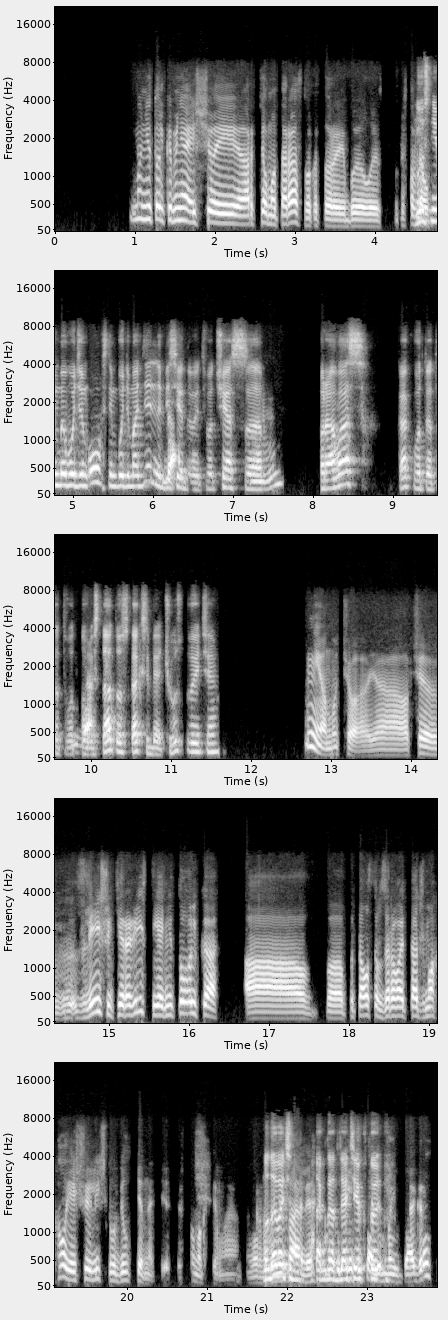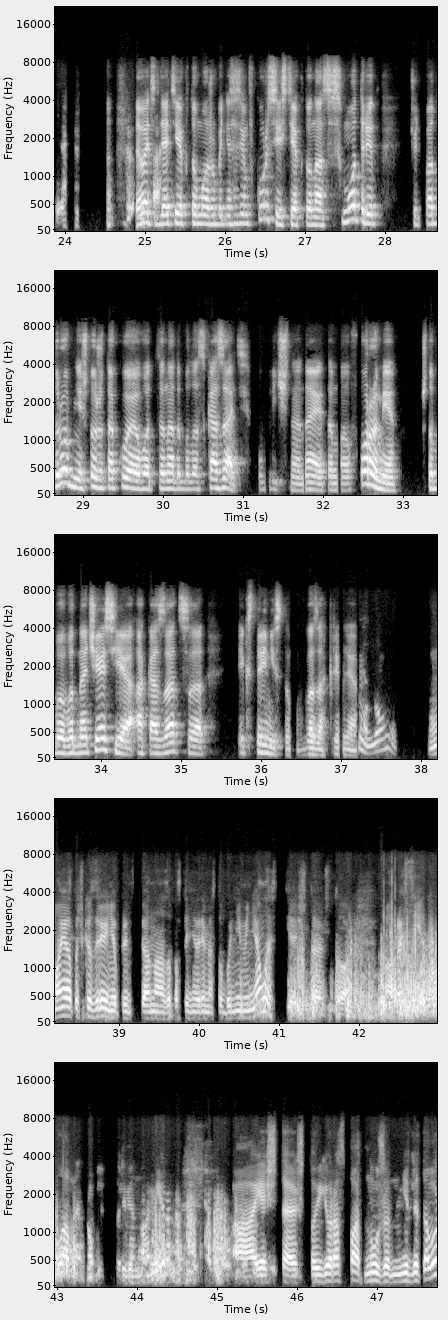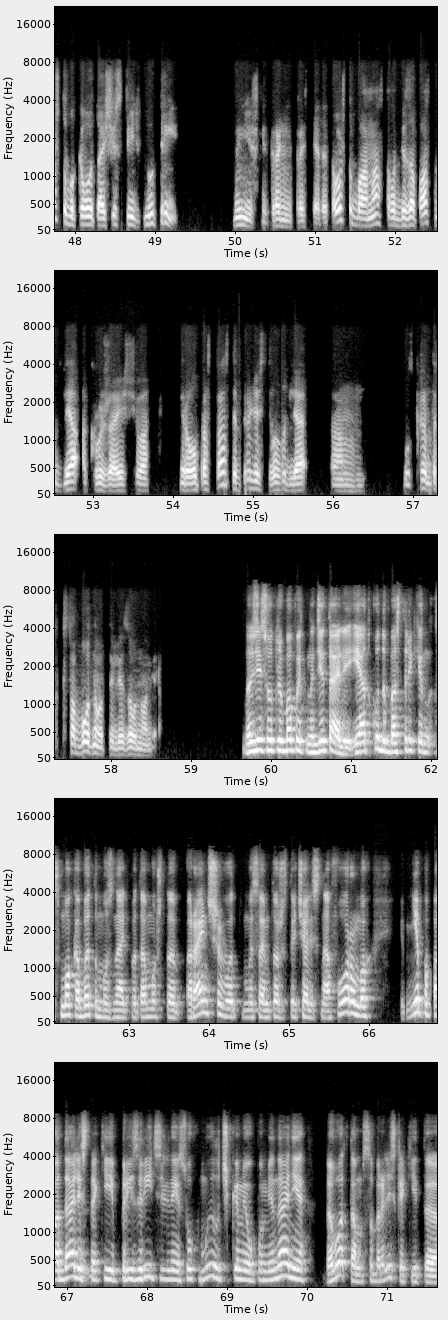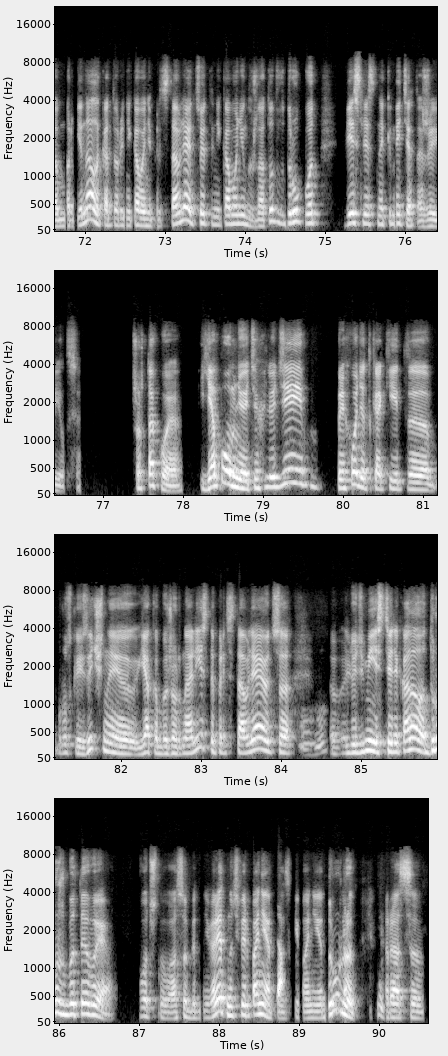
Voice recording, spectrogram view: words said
Ну, не только меня, еще и Артема Тарасова, который был... Ну, с ним мы будем, с ним будем отдельно беседовать. Да. Вот сейчас угу. про вас, как вот этот вот новый да. статус, как себя чувствуете? Не, ну что, я вообще злейший террорист, я не только а, пытался взорвать Тадж-Махал, я еще и лично убил Кеннеди. Что, Максим? Наверное, ну, давайте знали, тогда для тех, кто... Давайте для тех, кто, может быть, не совсем в курсе, из тех, кто нас смотрит, чуть подробнее, что же такое вот надо было сказать публично на этом форуме, чтобы в одночасье оказаться экстремистом в глазах Кремля? Ну, Моя точка зрения, в принципе, она за последнее время особо не менялась. Я считаю, что а, Россия – это главная проблема современного мира. А я считаю, что ее распад нужен не для того, чтобы кого-то осчастливить внутри нынешних границ России, а для того, чтобы она стала безопасной для окружающего мирового пространства и прежде всего для, эм, ну, скажем так, свободного цивилизованного мира. Но здесь вот любопытно детали. И откуда Бастрыкин смог об этом узнать? Потому что раньше, вот мы с вами тоже встречались на форумах, и мне попадались такие презрительные с ухмылочками упоминания, да вот там собрались какие-то маргиналы, которые никого не представляют, все это никому не нужно. А тут вдруг вот весь Следственный комитет оживился. Что ж такое? Я помню этих людей, приходят какие-то русскоязычные якобы журналисты, представляются угу. людьми из телеканала «Дружба ТВ». Вот что особенно невероятно. Но теперь понятно, с кем они дружат, раз э,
